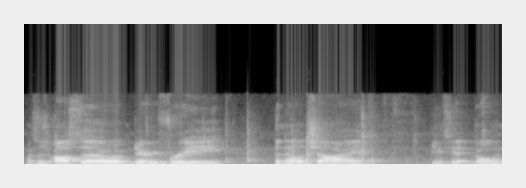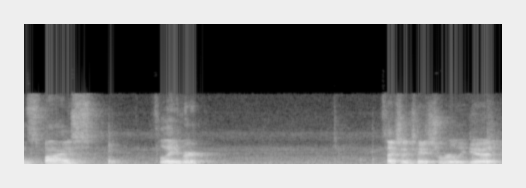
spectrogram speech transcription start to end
which is also dairy-free, vanilla chai. You can see that golden spice flavor. This actually tastes really good.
